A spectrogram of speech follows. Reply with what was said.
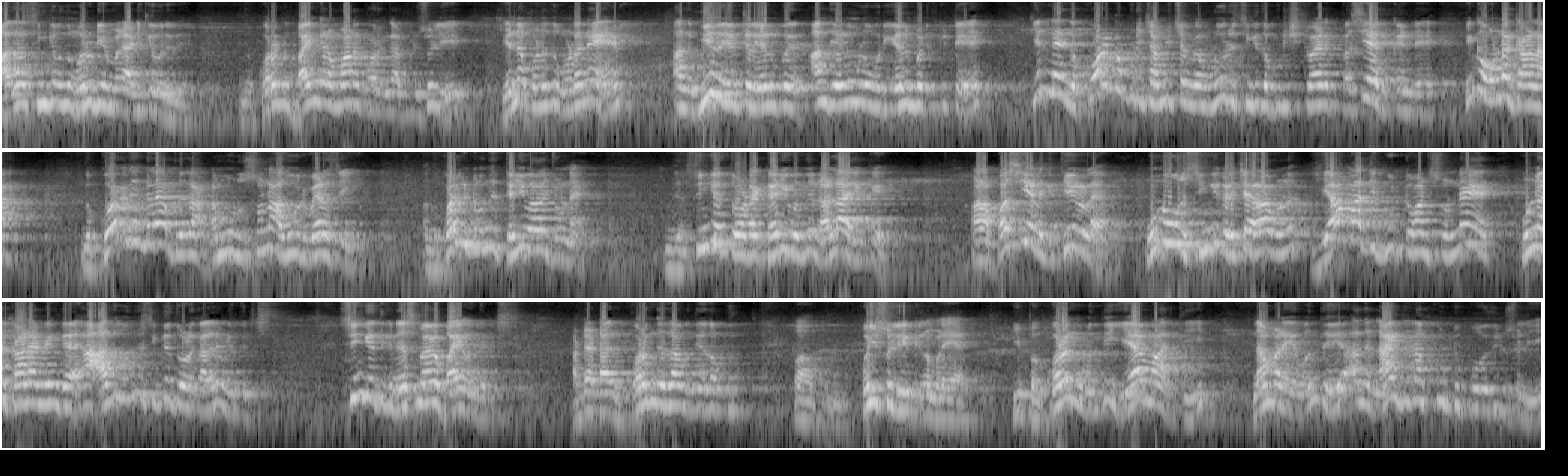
அதான் சிங்கம் வந்து மறுபடியும் மேலே அடிக்க வருது. இந்த குரங்கு பயங்கரமான குரங்கு அப்படின்னு சொல்லி என்ன பண்ணுது? உடனே அந்த மீன் இருக்கிற எலும்பு அந்த எலும்புல ஒரு எலும்பு எடுத்துக்கிட்டு என்ன இந்த குரங்கை பிடிச்சி அமிச்சமே நூறு சிங்கத்தை பிடிச்சிட்டு வா, எனக்கு பசியாக இருக்குண்டு இங்கே ஒன்றும் காணா. இந்த குரங்குங்களே அப்படிதான். நம்ம ஒன்று சொன்னால் அது ஒரு வேலை செய்யும். அந்த குரங்கிட்ட வந்து தெளிவாக தான் சொன்னேன். இந்த சிங்கத்தோட கறி வந்து நல்லா இருக்கு. ஆனால் பசி எனக்கு தீரல. இன்னும் ஒரு சிங்கம் கிடைச்சா அதான் ஒன்று ஏமாத்தி கூட்டுவான்னு சொன்னேன். இன்னும் காணாமங்க அது வந்து சிங்கத்தோட காதில் விழுந்துருச்சு. சிங்கத்துக்கு நெசமாகவே பயம் வந்துருச்சு. அட்டாட்டா அது குரங்கு தான் வந்து ஏதோ பொய் சொல்லியிருக்கு நம்மளைய. இப்போ குரங்கு வந்து ஏமாற்றி நம்மளை வந்து அந்த நாய்க்கு தான் கூட்டு போகுதுன்னு சொல்லி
